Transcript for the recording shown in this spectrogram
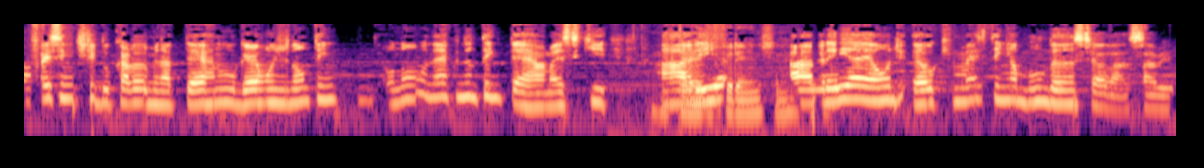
não faz sentido o cara dominar a terra num lugar onde não tem. Não, não é que não tem terra, mas que a Até é areia diferente, né? a areia é onde é o que mais tem abundância lá, sabe?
